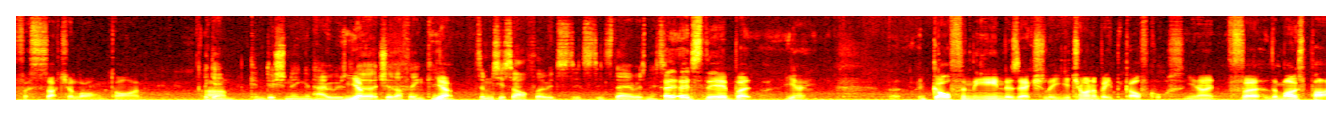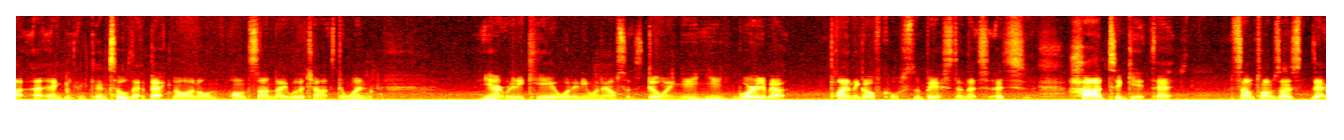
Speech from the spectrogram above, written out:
for such a long time. Again, um, conditioning and how he was yep. nurtured, I think. Yeah. Similar to yourself, though, it's, it's, it's there, isn't it? It's there, but, you know, golf in the end is actually you're trying to beat the golf course. You know, for the most part, and, until that back nine on, on Sunday with a chance to win, you don't really care what anyone else is doing. You, mm. You're worried about playing the golf course the best, and it's it's hard to get that sometimes those that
